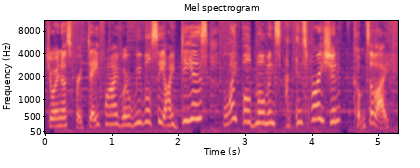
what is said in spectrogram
Join us for day five, where we will see ideas, light bulb moments, and inspiration come to life.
